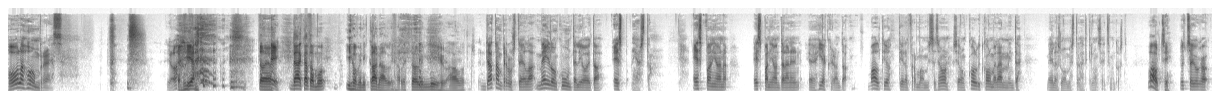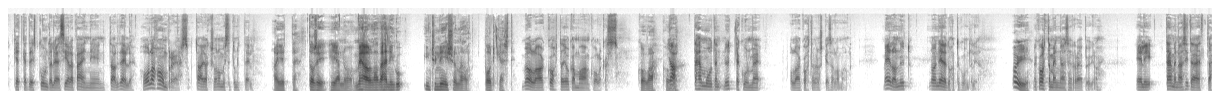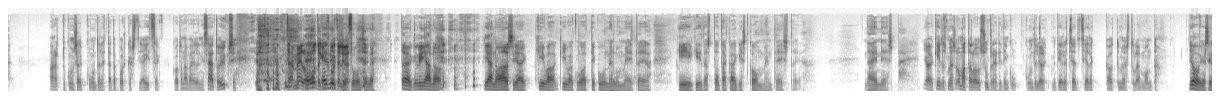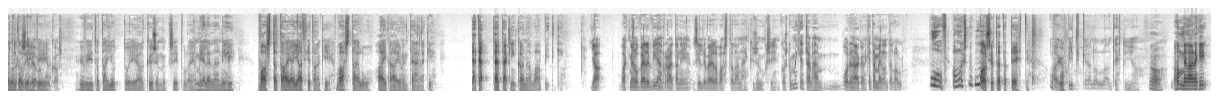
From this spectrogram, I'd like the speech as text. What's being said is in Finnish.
Hola hombres. Joo. Ja, toi, Hei. nää, kato, mun iho meni kananlihalle. Toi oli niin hyvä aloitus. Datan perusteella meillä on kuuntelijoita Espanjasta. Espanjan, Espanja on tällainen äh, hiekkaranta valtio, tiedät varmaan missä se on. Se on 33 lämmintä, meillä Suomessa tällä hetkellä on 17. Vautsi. Nyt se, joka, ketkä teistä kuuntelee siellä päin, niin tämä oli teille. Hola hombres. Tämä jakso on omistettu nyt teille. Ai että, tosi hienoa. Mehän ollaan vähän niin kuin international podcast. Me ollaan kohta joka maan kolkassa. Kova, kova. Ja tähän muuten nyt, kun me ollaan kohta menossa kesälomalla. Meillä on nyt noin 4000 kuuntelijaa. Oi, Me kohta mennään sen rajapyykin. Eli tämä mennään sitä, että Arttu, kun sä kuuntelet tätä podcastia itse kotona välillä, niin sä et ole yksin. Tämä meillä on muutakin en kuuntelijoita. Toi on kyllä hieno, hieno asia. Kiva, kiva, kun olette kuunnellut meitä ja ki- kiitos tuota kaikista kommenteista ja näin edespäin. Joo, ja kiitos myös Omatalous subredditin ku- kuuntelijoille. Mä tiedän, että sieltä, kautta myös tulee monta Joo, ja siellä on tosi hyviä, kuukausi. hyviä tota, juttuja ja kysymyksiä tulee ja mielellään niihin vastataan ja jatketaankin vastailua aika ajoin täälläkin. Tätä, tätäkin kanavaa pitkin. Ja vaikka meillä on vielä vieraita, niin silti välillä vastaillaan näihin kysymyksiin. Koska me tämä vähän vuoden aikana, ketä meillä on täällä ollut? Vuo, ollaanko me vuosi jo tätä tehty? Aika pitkään ollaan tehty, joo. Joo. On meillä ainakin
